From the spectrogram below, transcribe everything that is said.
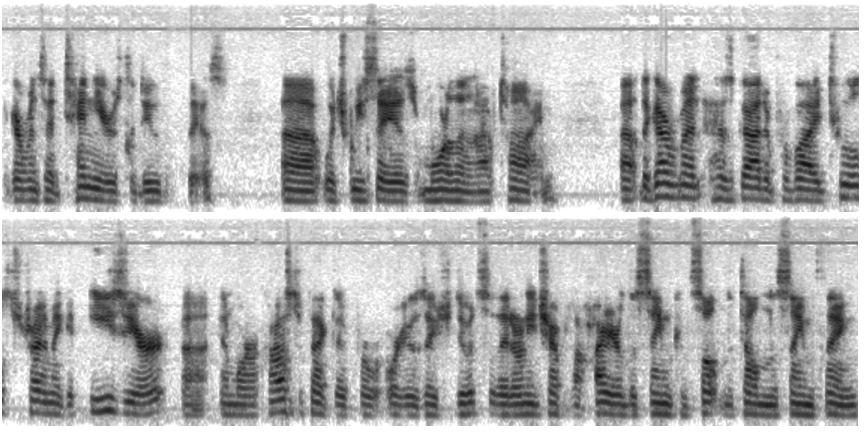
The government's had 10 years to do this uh, which we say is more than enough time. Uh, the government has got to provide tools to try to make it easier uh, and more cost effective for organizations to do it so they don't each have to hire the same consultant to tell them the same thing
